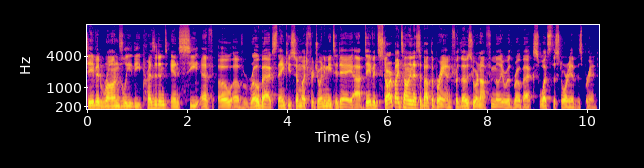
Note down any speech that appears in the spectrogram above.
David Rawnsley, the president and CFO of Robeks. Thank you so much for joining me today. Uh, David, start by telling us about the brand. For those who are not familiar with Robeks, what's the story of this brand?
